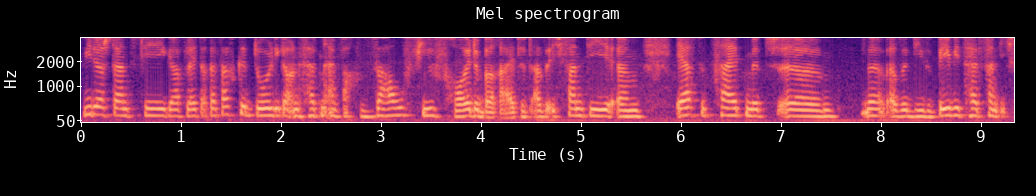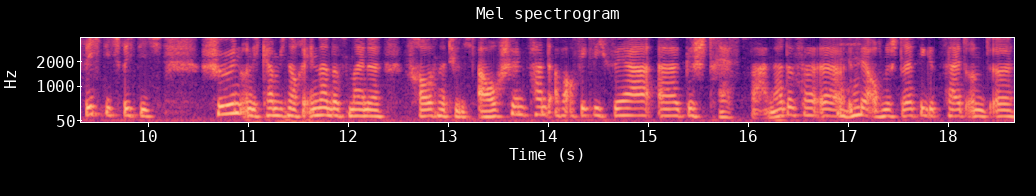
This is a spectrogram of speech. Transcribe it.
widerstandsfähiger, vielleicht auch etwas geduldiger und es hat mir einfach sau viel Freude bereitet. Also ich fand die ähm, erste Zeit mit ähm, Ne, also diese Babyzeit fand ich richtig, richtig schön und ich kann mich noch erinnern, dass meine Frau es natürlich auch schön fand, aber auch wirklich sehr äh, gestresst war. Ne? Das äh, mhm. ist ja auch eine stressige Zeit und äh,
